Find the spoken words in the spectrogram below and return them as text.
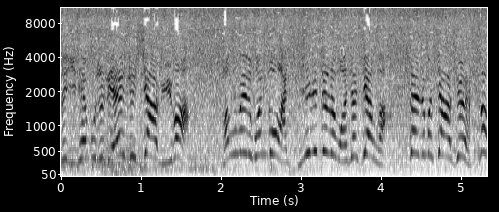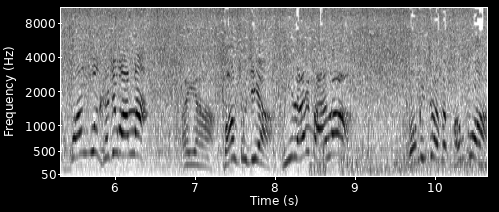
这几天不是连续下雨吗？棚内的温度啊，一个劲的往下降啊！再这么下去，那黄瓜可就完了。哎呀，王书记啊，你来晚了，我们这的棚布啊，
